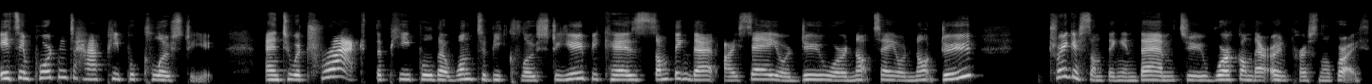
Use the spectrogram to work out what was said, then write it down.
it's important to have people close to you and to attract the people that want to be close to you because something that I say or do or not say or not do trigger something in them to work on their own personal growth.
